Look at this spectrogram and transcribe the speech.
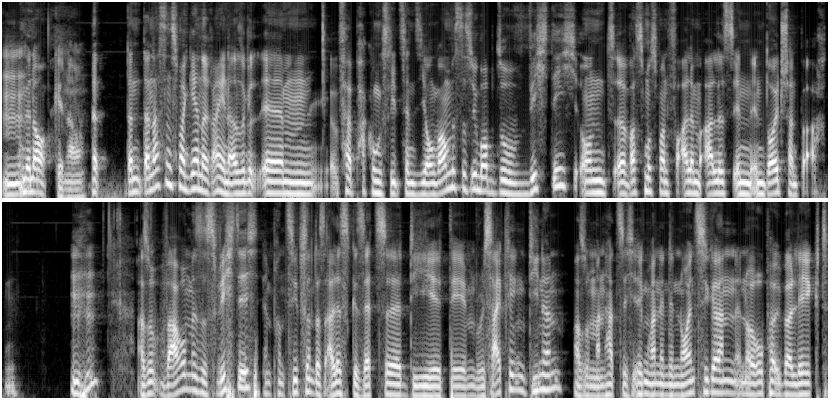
Mm, genau. Genau. Dann, dann lass uns mal gerne rein. Also ähm, Verpackungslizenzierung. Warum ist das überhaupt so wichtig und äh, was muss man vor allem alles in, in Deutschland beachten? Mhm. Also warum ist es wichtig? Im Prinzip sind das alles Gesetze, die dem Recycling dienen. Also man hat sich irgendwann in den 90ern in Europa überlegt,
